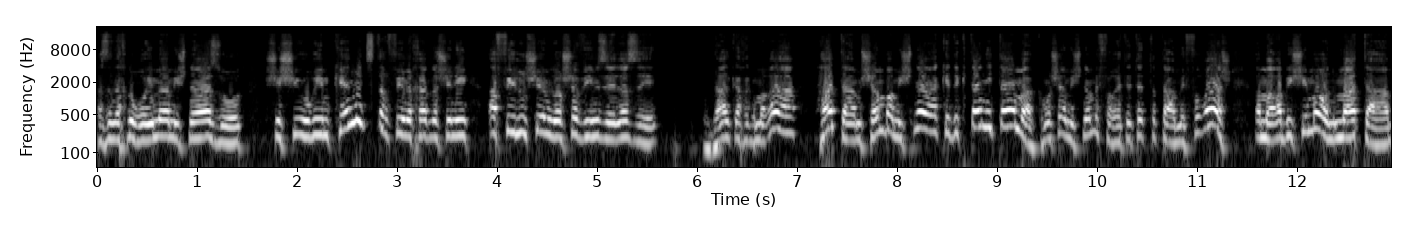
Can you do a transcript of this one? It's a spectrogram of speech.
אז אנחנו רואים מהמשנה הזאת ששיעורים כן מצטרפים אחד לשני אפילו שהם לא שווים זה לזה. עונה על כך הגמרא, הטעם שם במשנה כדקטני תמה, כמו שהמשנה מפרטת את הטעם מפורש. אמר רבי שמעון, מה טעם?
